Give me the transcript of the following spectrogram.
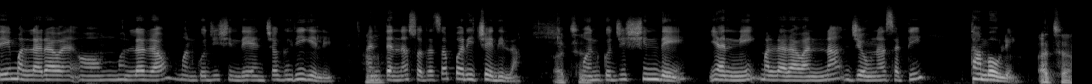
ते मल्हारराव अं, मल्हारराव मनकोजी शिंदे यांच्या घरी गेले आणि हां. त्यांना स्वतःचा परिचय दिला. अच्छा. मनकोजी शिंदे यांनी मल्हाररावांना जेवणासाठी थांबवले. अच्छा.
